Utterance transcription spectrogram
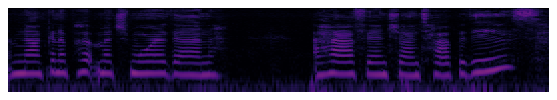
I'm not gonna put much more than a half inch on top of these.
